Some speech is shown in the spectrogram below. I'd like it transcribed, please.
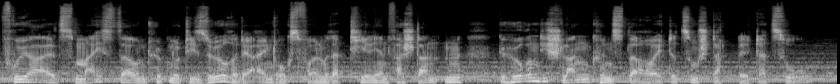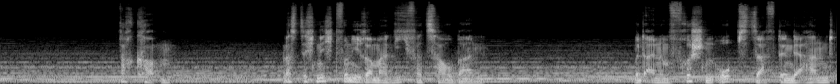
Früher als Meister und Hypnotiseure der eindrucksvollen Reptilien verstanden, gehören die Schlangenkünstler heute zum Stadtbild dazu. Doch komm, lass dich nicht von ihrer Magie verzaubern. Mit einem frischen Obstsaft in der Hand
